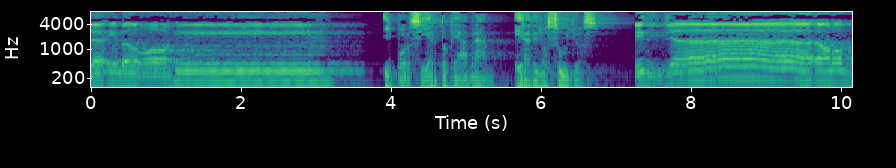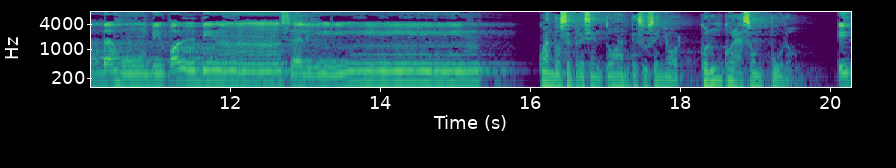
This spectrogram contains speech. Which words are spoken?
لابراهيم Y por cierto que Abraham era de los suyos, اذ جاء ربه بقلب سليم cuando se presentó ante su Señor con un corazón puro. اذ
